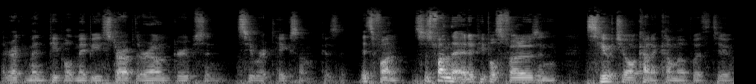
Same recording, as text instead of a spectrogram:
I'd recommend people maybe start up their own groups and see where it takes them because it's fun. It's just fun to edit people's photos and see what you all kind of come up with too.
